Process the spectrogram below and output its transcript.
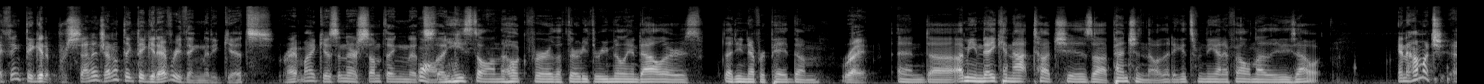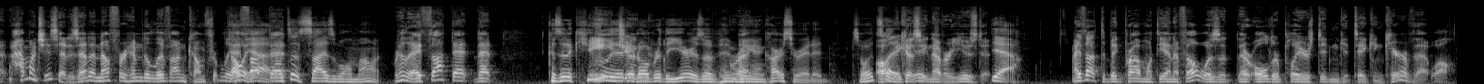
I think they get a percentage. I don't think they get everything that he gets, right, Mike? Isn't there something that's well, like he's still on the hook for the $33 million that he never paid them. right? And uh, I mean, they cannot touch his uh, pension though that he gets from the NFL now that he's out. And how much? How much is that? Is that enough for him to live on comfortably? oh I yeah, thought that it's a sizable amount really. I thought that that because it accumulated Aging- over the years of him Right. being incarcerated. So it's oh, like because he never used it. Yeah, I thought the big problem with the NFL was that their older players didn't get taken care of that well,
